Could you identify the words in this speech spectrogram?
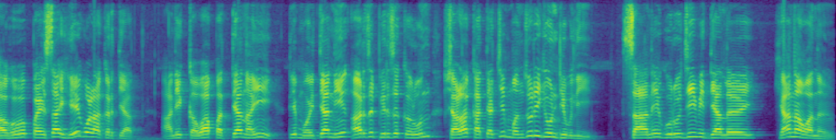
अहो पैसा हे गोळा करत्यात आणि कवा पत्त्या नाही ते मोहित्यांनी अर्ज फिर्ज करून शाळा खात्याची मंजुरी घेऊन ठेवली. साने गुरुजी विद्यालय ह्या नावानं.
